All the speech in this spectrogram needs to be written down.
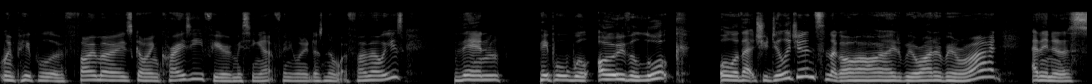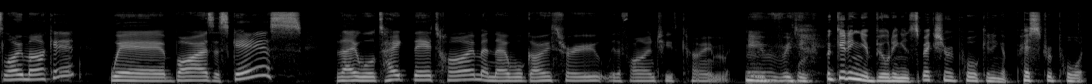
when people are FOMO is going crazy, fear of missing out for anyone who doesn't know what FOMO is, then people will overlook all of that due diligence and they go, oh, it'll be all right, it'll be all right. And then in a slow market where buyers are scarce, they will take their time and they will go through with a fine tooth comb hmm. everything. But getting your building inspection report, getting a pest report.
